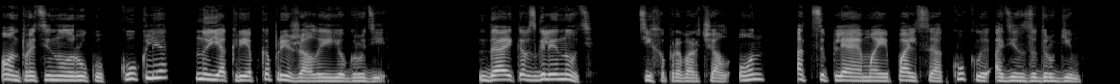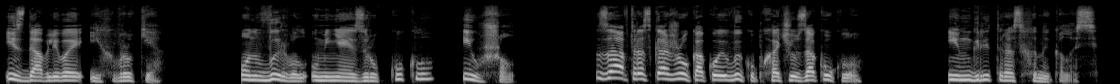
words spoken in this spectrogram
Он протянул руку к кукле, но я крепко прижала ее к груди. «Дай-ка взглянуть», — тихо проворчал он, отцепляя мои пальцы от куклы один за другим и сдавливая их в руке. Он вырвал у меня из рук куклу и ушел. «Завтра скажу, какой выкуп хочу за куклу». Ингрид расхныкалась.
